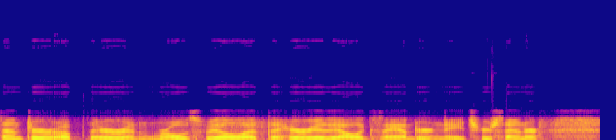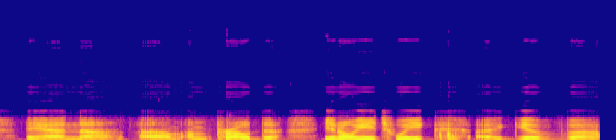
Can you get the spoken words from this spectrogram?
Center up there in Roseville at the Harriet Alexander Nature Center. And uh, um, I'm proud to, you know, each week I give uh,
